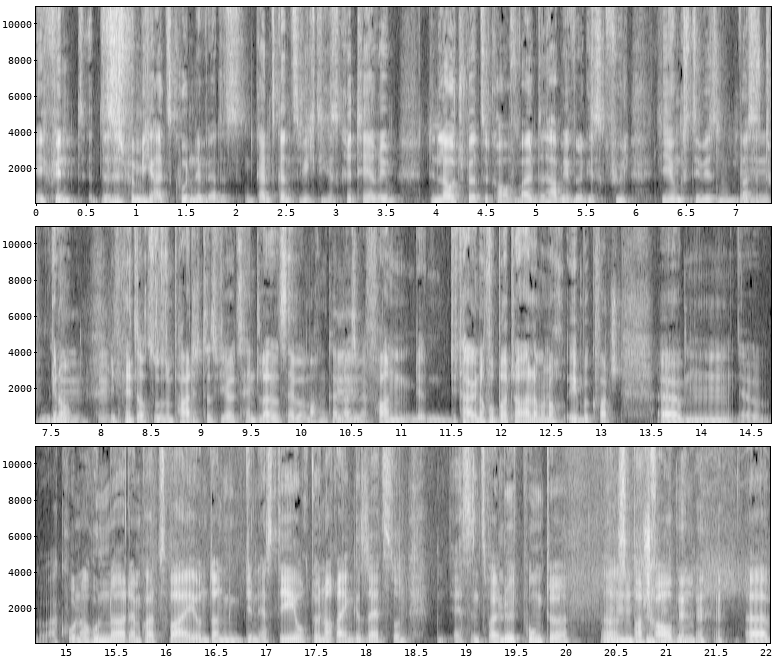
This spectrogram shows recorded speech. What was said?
ich finde, das ist für mich als Kunde wäre das ein ganz, ganz wichtiges Kriterium, den Lautsprecher zu kaufen, weil dann habe ich wirklich das Gefühl, die Jungs, die wissen, was sie tun. Genau. Ich finde es auch so sympathisch, dass wir als Händler das selber machen können. Also wir fahren die Tage nach Wuppertal, haben wir noch eben bequatscht. Ähm, äh, Arcona 100 MK2 und dann den SD-Hochtöner reingesetzt und es sind zwei Lötpunkte, ne, es sind ein paar Schrauben, äh, ein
